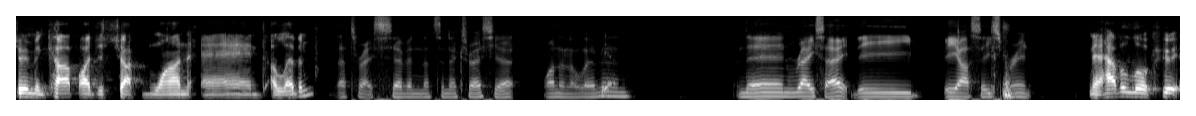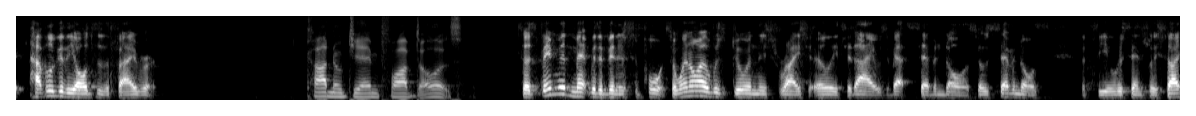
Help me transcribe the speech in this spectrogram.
Doomben Cup, I just chuck one and eleven. that's race seven. That's the next race. Yeah, one and eleven, and then race eight, the BRC Sprint. Now have a look. Have a look at the odds of the favourite. Cardinal Gem five dollars. So it's been with met with a bit of support. So when I was doing this race earlier today, it was about seven dollars. So it was seven dollars the field essentially. So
